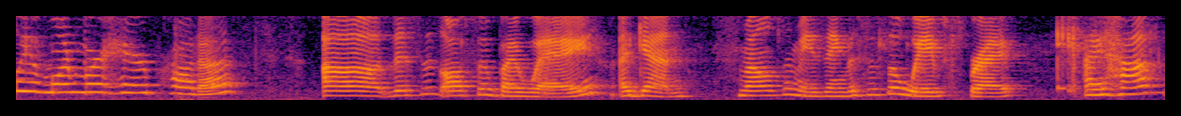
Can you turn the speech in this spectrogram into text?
we have one more hair product. Uh, this is also by Ouai. Again, smells amazing. This is the Wave Spray. I have,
